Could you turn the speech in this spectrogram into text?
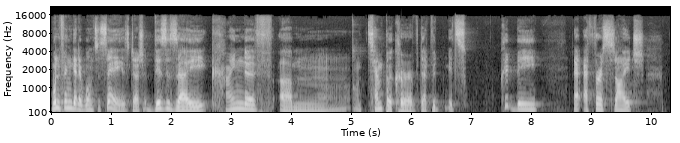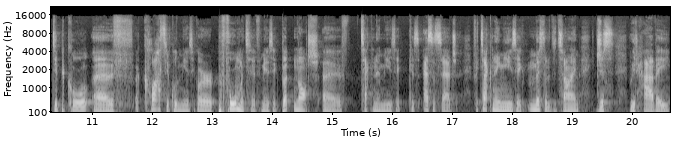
one thing that I want to say is that this is a kind of um, tempo curve that it's could be at first sight typical of classical music or performative music, but not of techno music. Because as I said, for techno music, most of the time, just would have a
